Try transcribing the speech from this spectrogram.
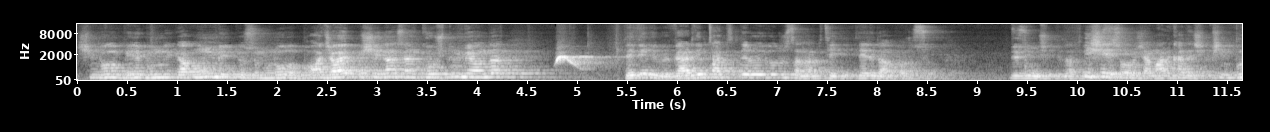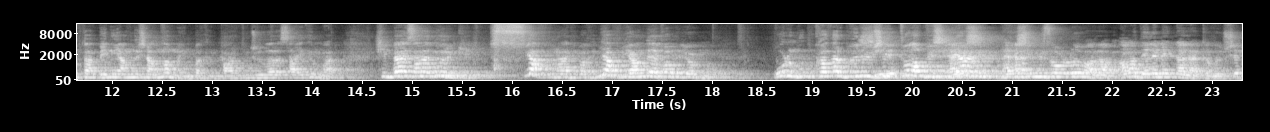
Şimdi oğlum beni bunu yapmamı mı bekliyorsun bunu oğlum? Bu acayip bir şeyden sen koştun bir Dediğim gibi verdiğim taktikleri uygularsan abi teknikleri daha doğrusu. Düzgün bir şekilde Bir atabilirsin. şey soracağım arkadaşım. Şimdi buradan beni yanlış anlamayın. Bakın parkurculara saygım var. Şimdi ben sana diyorum ki "Sus, yap bunu hadi bakın. Yap bir anda yapabiliyor mu? Oğlum bu bu kadar böyle bir şey Şimdi tuhaf bir şey her yani. Işin, her işin bir zorluğu var abi ama denemekle alakalı bir şey.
